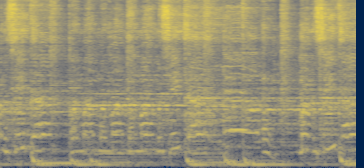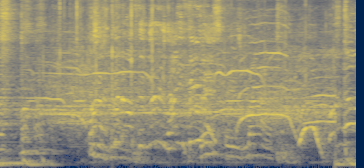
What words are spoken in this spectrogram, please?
Mamacita, mama, mama, mama, mamacita. Hey, mamacita, mama. Good afternoon, how you feeling? This is mad.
